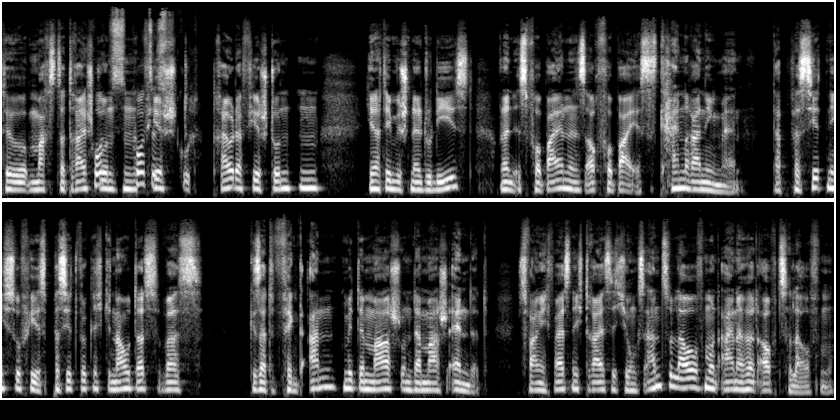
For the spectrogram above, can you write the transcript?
Du machst da drei kurz, Stunden, kurz vier, drei oder vier Stunden, je nachdem wie schnell du liest, und dann ist vorbei und dann ist auch vorbei. Es ist kein Running Man. Da passiert nicht so viel. Es passiert wirklich genau das, was gesagt fängt an mit dem Marsch und der Marsch endet. Es fangen, ich weiß nicht, 30 Jungs an zu laufen und einer hört auf zu laufen.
